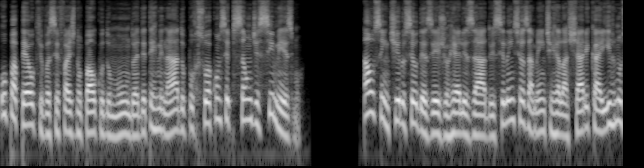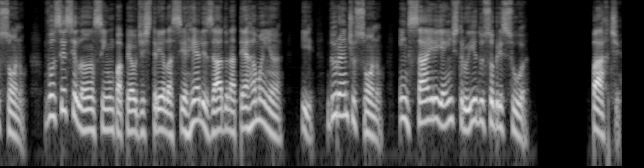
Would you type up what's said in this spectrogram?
O papel que você faz no palco do mundo é determinado por sua concepção de si mesmo. Ao sentir o seu desejo realizado e silenciosamente relaxar e cair no sono, você se lança em um papel de estrela a ser realizado na Terra amanhã, e, durante o sono, ensaia e é instruído sobre sua parte.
